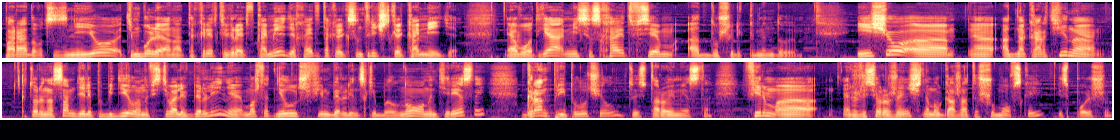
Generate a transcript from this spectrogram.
порадоваться за нее, тем более она так редко играет в комедиях, а это такая эксцентрическая комедия. А Вот, я миссис Хайд всем от души рекомендую. И еще э, э, одна картина, которая на самом деле победила на фестивале в Берлине. Может, это не лучший фильм берлинский был, но он интересный. Гран-при получил, то есть второе место. Фильм э, режиссера женщины Малгажаты Шумовской из Польши.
